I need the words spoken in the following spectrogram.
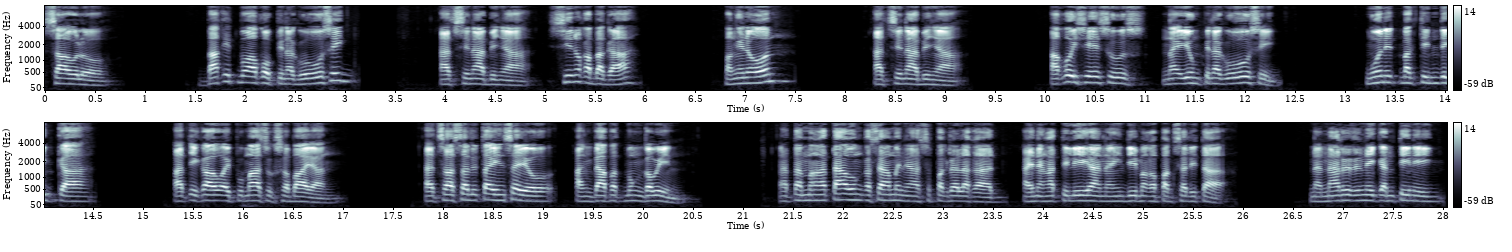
Saulo, bakit mo ako pinag-uusig? At sinabi niya, Sino ka baga? Panginoon? At sinabi niya, Ako'y si Jesus na iyong pinag-uusig. Ngunit magtindig ka at ikaw ay pumasok sa bayan at sasalitain sa iyo ang dapat mong gawin. At ang mga taong kasama niya sa paglalakad ay nangatilihan na hindi makapagsalita, na naririnig ang tinig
